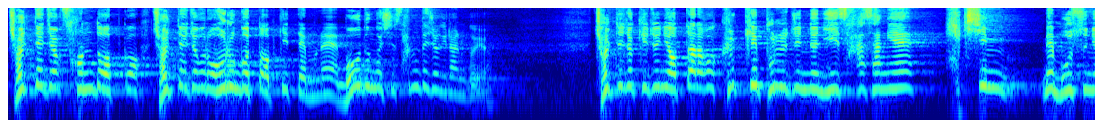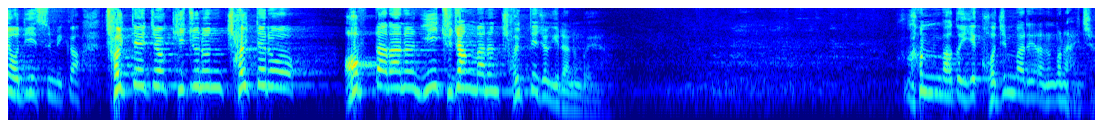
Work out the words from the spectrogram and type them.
절대적 선도 없고 절대적으로 옳은 것도 없기 때문에 모든 것이 상대적이라는 거예요. 절대적 기준이 없다라고 그렇게 부르짖는 이 사상의 핵심의 모순이 어디 있습니까? 절대적 기준은 절대로 없다라는 이 주장만은 절대적이라는 거예요. 그것만 봐도 이게 거짓말이라는 건 알죠.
